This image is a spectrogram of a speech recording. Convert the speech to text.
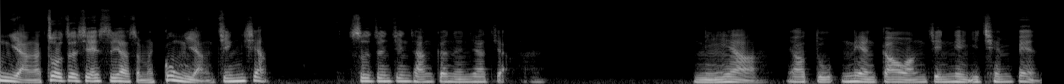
供养啊，做这些是要什么？供养金像。师尊经常跟人家讲啊，你呀要读念高王经念一千遍，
